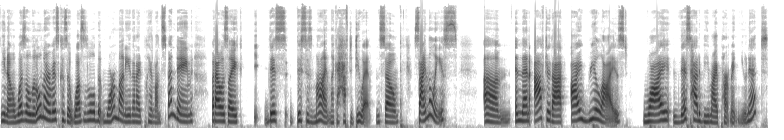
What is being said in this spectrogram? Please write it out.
you know, was a little nervous because it was a little bit more money than I'd planned on spending. But I was like, this this is mine. Like I have to do it. And so sign the lease. Um, and then after that, I realized why this had to be my apartment unit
